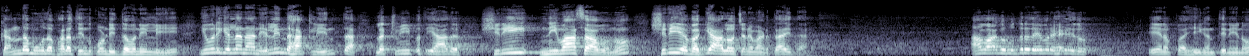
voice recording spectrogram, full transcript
ಕಂದ ಮೂಲ ಫಲ ತಿಂದುಕೊಂಡಿದ್ದವನಿಲ್ಲಿ, ಇವರಿಗೆಲ್ಲ ನಾನು ಎಲ್ಲಿಂದ ಹಾಕಲಿ ಅಂತ ಲಕ್ಷ್ಮೀಪತಿಯಾದ ಶ್ರೀ ನಿವಾಸ ಅವನು ಶ್ರೀಯ ಬಗ್ಗೆ ಆಲೋಚನೆ ಮಾಡ್ತಾ ಇದ್ದಾನೆ. ಆವಾಗ ರುದ್ರದೇವರು ಹೇಳಿದರು, ಏನಪ್ಪ ಹೀಗಂತೆ ನೀನು,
